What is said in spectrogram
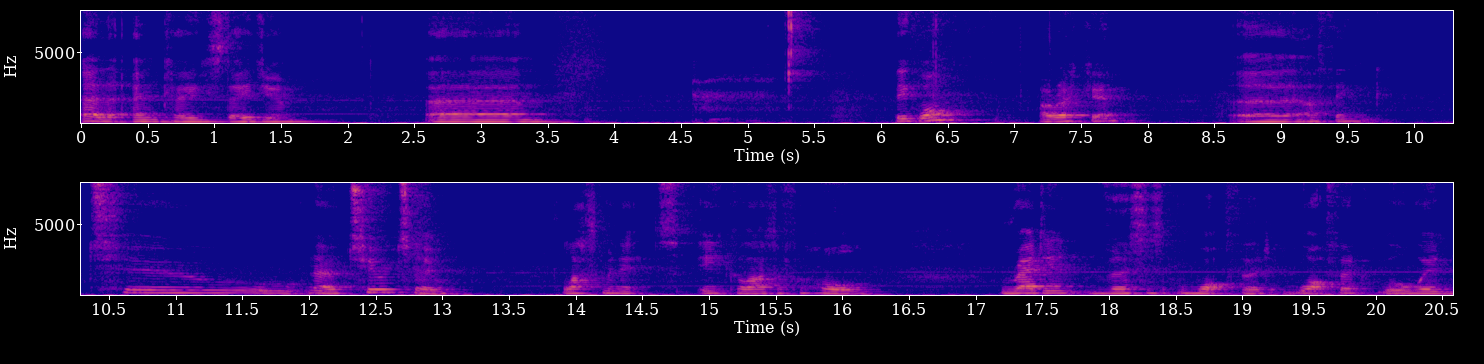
at the MK Stadium. Um, big one, I reckon. Uh, I think two, no, two two. Last minute equaliser for Hull. Reading versus Watford. Watford will win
